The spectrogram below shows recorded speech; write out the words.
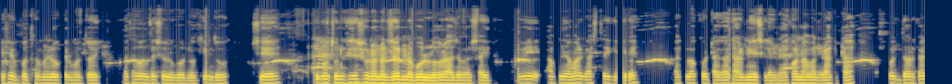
এসে প্রথমে লোকের মতোই কথা বলতে শুরু করল, কিন্তু সে নতুন কিছু শোনানোর জন্য বলল, রাজামশাই, আমি, আপনি আমার কাছ থেকে এক লক্ষ টাকা ধার নিয়েছিলেন। এখন আমার টাকাটা খুব দরকার,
